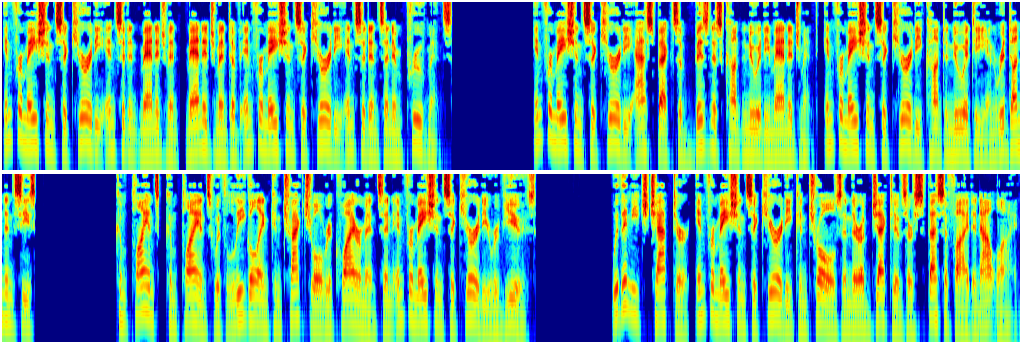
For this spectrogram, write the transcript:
Information security incident management – management of information security incidents and improvements Information security aspects of business continuity management, information security continuity and redundancies Compliance – compliance with legal and contractual requirements and information security reviews Within each chapter, information security controls and their objectives are specified and outlined.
